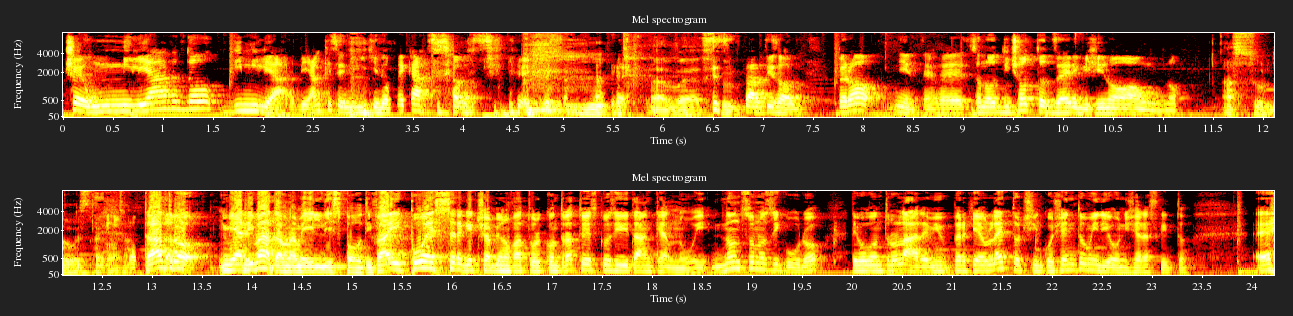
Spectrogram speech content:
cioè un miliardo di miliardi. Anche se mi chiedo come cazzo sia possibile Vabbè, tanti soldi. Però niente, eh, sono 18 zeri vicino a un 1. Assurdo questa cosa. Tra l'altro mi è arrivata una mail di Spotify, può essere che ci abbiano fatto il contratto di esclusività anche a noi, non sono sicuro, devo controllare perché ho letto 500 milioni c'era scritto. Eh,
